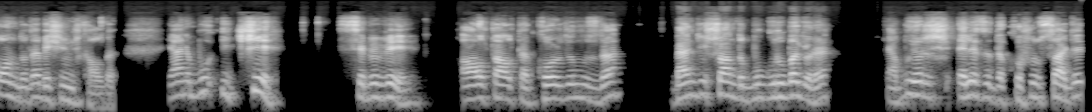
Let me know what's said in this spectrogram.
onda da beşinci kaldı. Yani bu iki sebebi alt alta koyduğumuzda bence şu anda bu gruba göre yani bu yarış Elazığ'da koşulsaydı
